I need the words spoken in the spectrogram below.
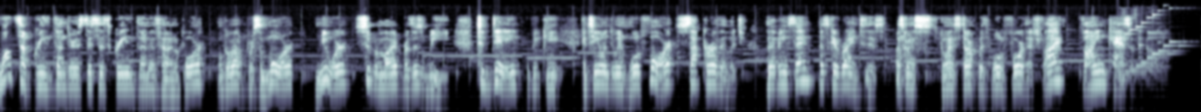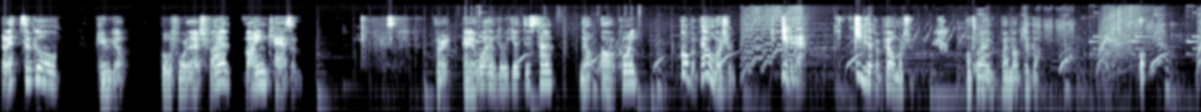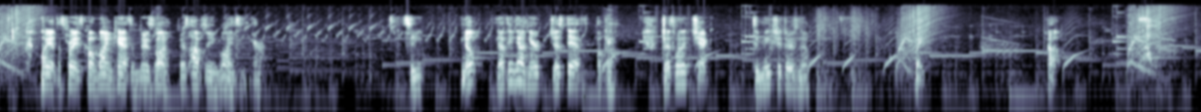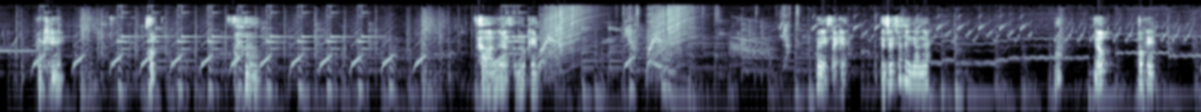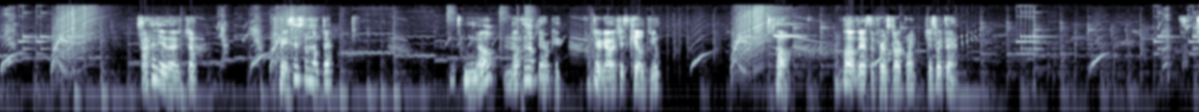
What's up, Green Thunders? This is Green Thunder Thunder 4. We'll go out for some more newer Super Mario Bros. Wii. Today, we'll be continuing doing World 4 Sakura Village. With that being said, let's get right into this. Let's go and, and start with World 4 5 Vine Chasm. Let's go. Here we go. World 4 5 Vine Chasm. Alright, and what do we get this time? No, oh, coin. Oh, but Propel Mushroom. Give me that. Give me the Propel Mushroom. I'll try and climb up the... Oh. oh yeah, that's right, it's called Vine Chasm. There's vine. There's obviously vines in here. See? Nope, nothing down here. Just death. Okay. Just want to check to make sure there's no... Wait. Oh. Okay. Oh. Ah, nothing. Okay. Wait a second. Is there something down there? Nope. Okay. How can the other jump? Wait, is there something up there? No, nothing up there. Okay. There we go. It just killed you. Oh. Oh, there's the first star coin. Just right there.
